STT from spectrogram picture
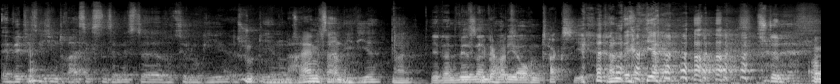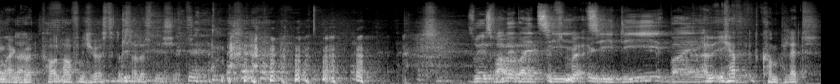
er wird jetzt nicht im 30. Semester Soziologie studieren und Nein, so sein das wie wir. Nein. Ja, dann wäre sein heute- auch ein Taxi. Dann wär, ja, stimmt. Oh mein Ja. Gott, Paul, hoffentlich hörst du das alles nicht jetzt. So, jetzt waren wir bei C, CD, bei. Also ich habe komplett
